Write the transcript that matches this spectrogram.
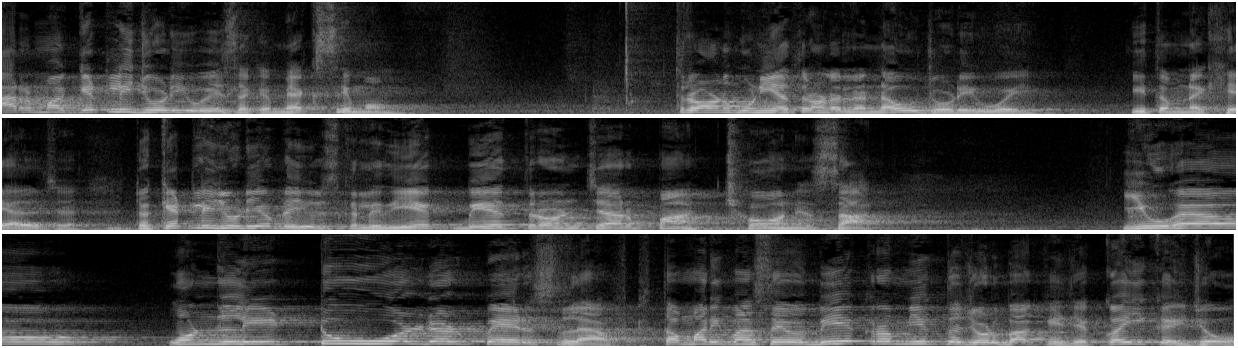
આરમાં કેટલી જોડી હોઈ શકે? મેક્સિમમ ત્રણ ગુણ્યા ત્રણ એટલે નવ જોડી હોય એ તમને ખ્યાલ છે. તો કેટલી જોડી આપણે યુઝ કરી લીધી? એક, બે, ત્રણ, ચાર, પાંચ, છ અને સાત. You have only two order pairs left તમારી પાસે બે ક્રમયુક્ત જોડ બાકી છે. કઈ કઈ? જુઓ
